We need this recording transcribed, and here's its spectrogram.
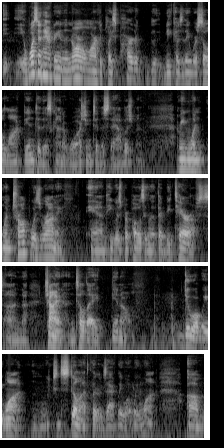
it, wasn't happening in the normal marketplace. Part of because they were so locked into this kind of Washington establishment. I mean, when when Trump was running, and he was proposing that there be tariffs on uh, China until they, you know, do what we want. Which it's still not clear exactly what we want. Um,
